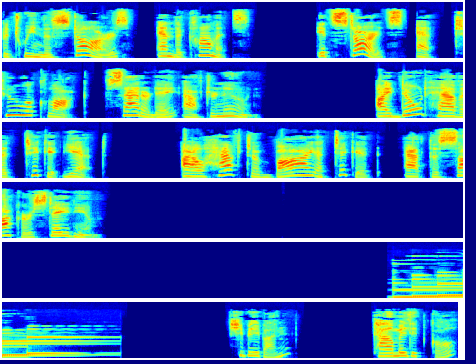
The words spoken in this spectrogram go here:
between the stars and the comets. It starts at two o'clock Saturday afternoon. I don't have a ticket yet. I'll have to buy a ticket at the soccer stadium. 십일 번 다음을 듣고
